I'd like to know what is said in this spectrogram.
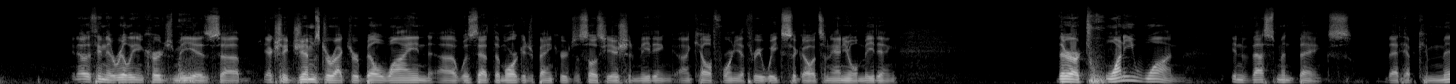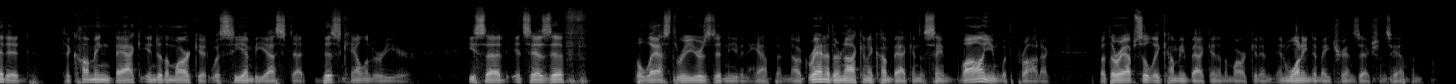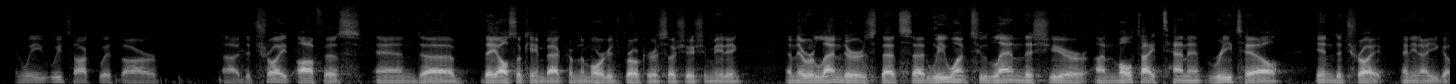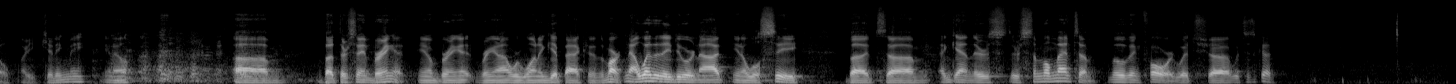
Another thing that really encouraged me is uh, actually Jim's director, Bill Wine, uh, was at the Mortgage Bankers Association meeting in California three weeks ago. It's an annual meeting. There are 21 investment banks that have committed to coming back into the market with CMBS debt this calendar year. He said it's as if the last three years didn't even happen. Now, granted, they're not going to come back in the same volume with product, but they're absolutely coming back into the market and, and wanting to make transactions happen. And we, we talked with our uh, Detroit office, and uh, they also came back from the Mortgage Broker Association meeting. And there were lenders that said, We want to lend this year on multi tenant retail in Detroit. And you know, you go, Are you kidding me? You know? um, but they're saying, Bring it. You know, bring it, bring it on. We want to get back into the market. Now, whether they do or not, you know, we'll see. But um, again, there's, there's some momentum moving forward, which, uh, which is good.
